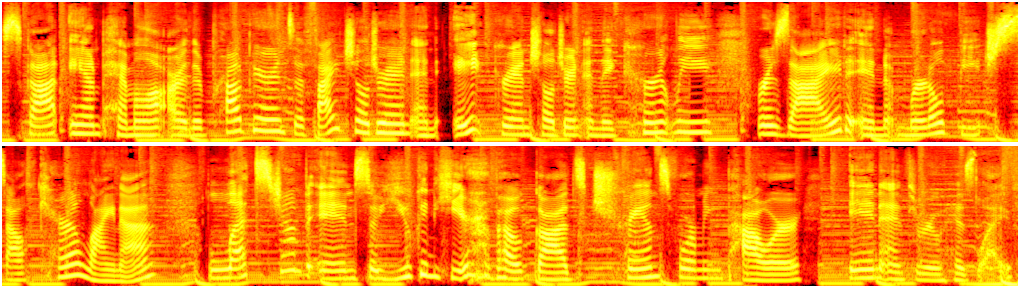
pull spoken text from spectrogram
Scott and Pamela are the proud parents of five children and eight grandchildren, and they currently reside in Myrtle Beach, South Carolina. Let's jump in so you can hear about God's transforming power in and through his life.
